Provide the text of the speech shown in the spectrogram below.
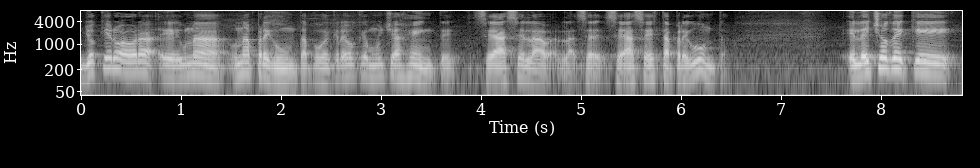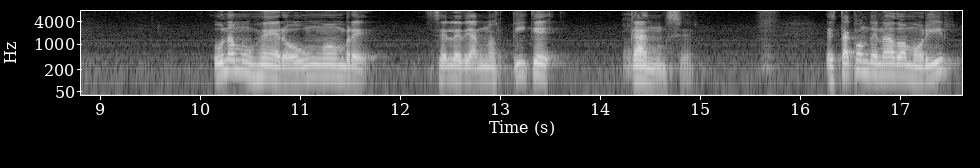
yo quiero ahora eh, una, pregunta, porque creo que mucha gente se hace, la, se, hace esta pregunta. El hecho de que una mujer o un hombre se le diagnostique cáncer, ¿está condenado a morir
